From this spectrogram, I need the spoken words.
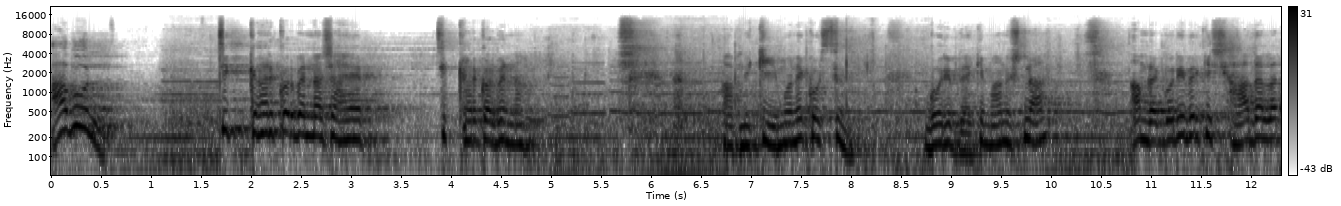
আবুল! চিৎকার করবেন না সাহেব। চিৎকার করবেন না। আপনি কি মনে করছেন? গরিবরা কি মানুষ না? আমরা গরিবের কি স্বাদ আলাদ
